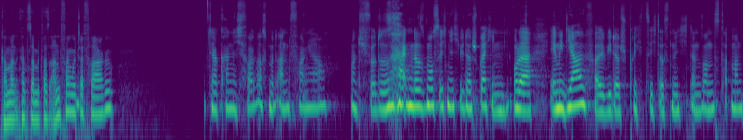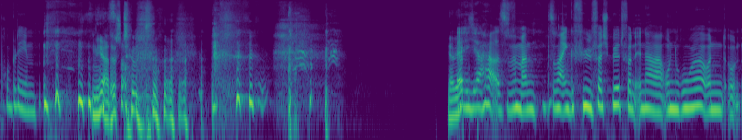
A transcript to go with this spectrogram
Kann man, kannst du damit was anfangen mit der Frage? Ja, kann ich voll was mit anfangen, ja. Und ich würde sagen, das muss sich nicht widersprechen. Oder im Idealfall widerspricht sich das nicht, denn sonst hat man ein Problem. Ja, das stimmt. Ja, äh, ja, also wenn man so ein Gefühl verspürt von innerer Unruhe und, und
